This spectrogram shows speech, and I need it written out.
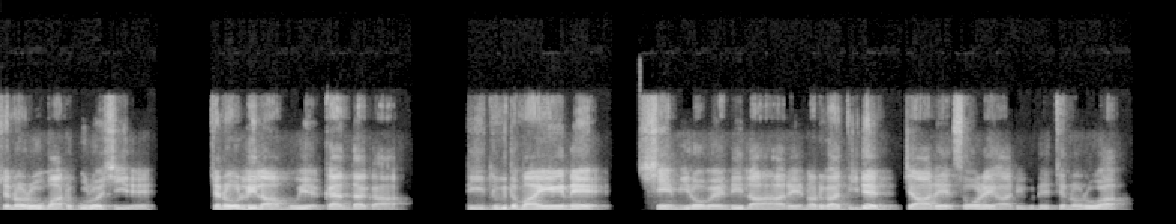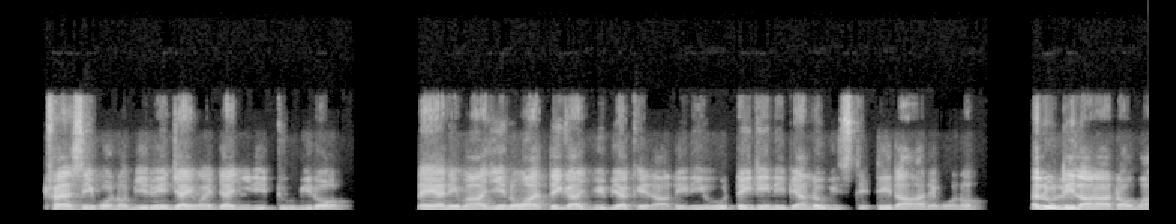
ကျွန်တော်တို့မှာတခုတော့ရှိတယ်ကျွန်တော်တို့လိလာမှုရဲ့အကန့်အသက်ကဒီလူသမိုင်းနဲ့ရှင်ပြီးတော့ပဲလိလာရတယ်နောက်တစ်ခါဒီတဲ့ကြာတဲ့စောတဲ့ဟာတွေကိုလည်းကျွန်တော်တို့က trans တွေပေါ့နော်မြေတွင်းကြိုင်ဝိုင်းကြိုင်ကြီးတွေတူးပြီးတော့နိုင်ငံတွေမှာအရင်တော့တိတ်ကရွေ့ပြတ်ခဲ့တာလေးတွေကိုဒိတ်တင်တွေပြန်လုပ်ပြီးဒေတာရတယ်ပေါ့နော်အဲ့လိုလေ့လာတာတောင်မှ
